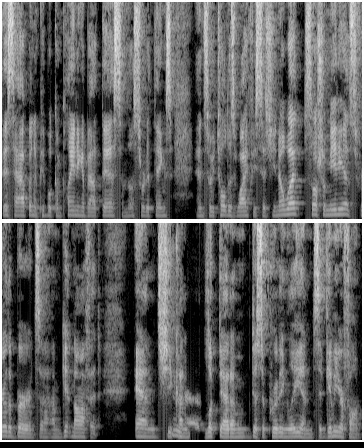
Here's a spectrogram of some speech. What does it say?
this happened and people complaining about this and those sort of things. And so he told his wife, he says, "You know what? Social media is for the birds. I'm getting off it." And she hmm. kind of looked at him disapprovingly and said, "Give me your phone."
